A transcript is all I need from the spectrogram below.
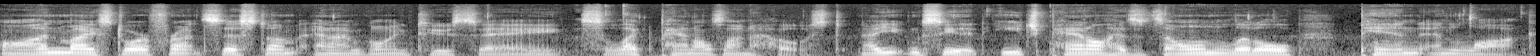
on my storefront system and I'm going to say select panels on host. Now you can see that each panel has its own little pin and lock.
